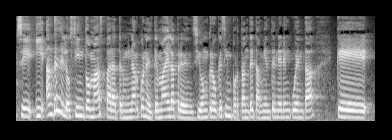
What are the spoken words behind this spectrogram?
Sí, y antes de los síntomas, para terminar con el tema de la prevención, creo que es importante también tener en cuenta que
